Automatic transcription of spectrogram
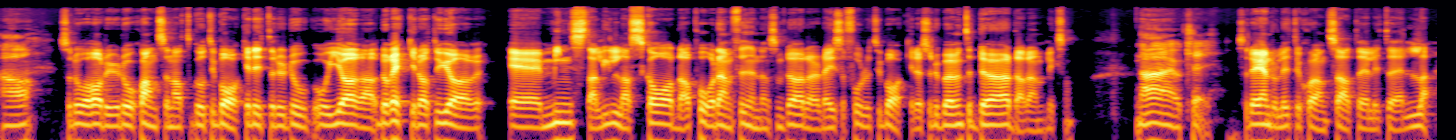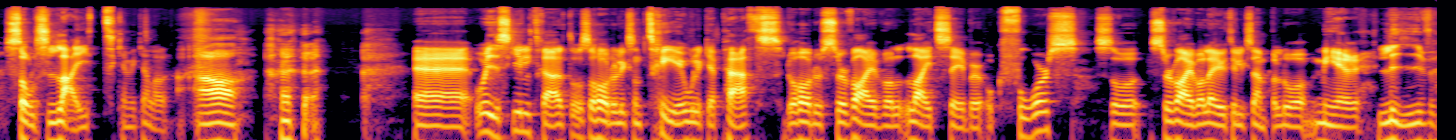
Ja. Så då har du ju då chansen att gå tillbaka dit där du dog och göra, då räcker det att du gör eh, minsta lilla skada på den fienden som dödade dig så får du tillbaka det. Så du behöver inte döda den liksom. Nej, okej. Okay. Så det är ändå lite skönt så att det är lite Souls light kan vi kalla det. Ja. Eh, och i skillträdet då så har du liksom tre olika paths. Då har du survival, lightsaber och force. Så survival är ju till exempel då mer liv,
